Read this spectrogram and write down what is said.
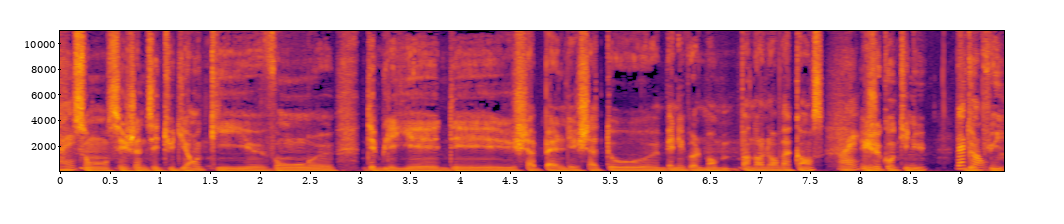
Ouais. Ce sont ces jeunes étudiants qui euh, vont euh, déblayer des chapelles, des châteaux euh, bénévolement pendant leurs vacances. Ouais. Et je continue D'accord. depuis.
